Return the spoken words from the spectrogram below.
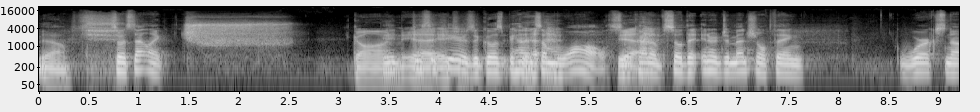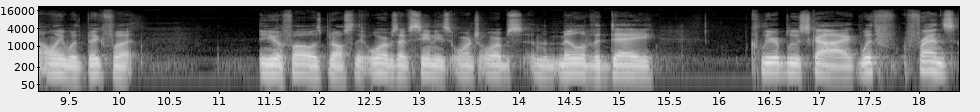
Yeah. So it's not like Gone. it yeah, disappears. just- It, goes behind some wall. So Yeah. kind of so the interdimensional thing works not only with Bigfoot, UFOs, but also the orbs. I've seen these orange orbs in the middle of the day, clear blue sky, with f- friends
